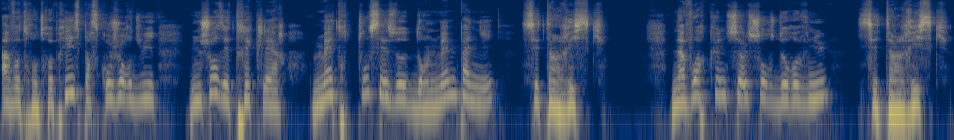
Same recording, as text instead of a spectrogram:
à votre entreprise, parce qu'aujourd'hui, une chose est très claire, mettre tous ces œufs dans le même panier, c'est un risque. N'avoir qu'une seule source de revenus, c'est un risque.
